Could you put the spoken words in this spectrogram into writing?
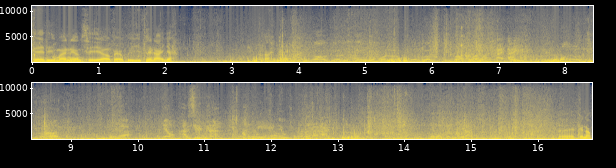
Ké thì mấy anh em sẽ uh, vào bị như thế này nha đây. Cái nắp.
